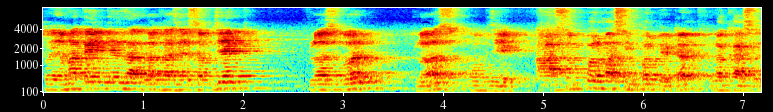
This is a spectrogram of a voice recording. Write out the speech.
તો એમાં કઈ રીતે લખાશે? Subject plus verb plus object આ સિમ્પલમાં સિમ્પલ પેટર્ન લખાશે.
